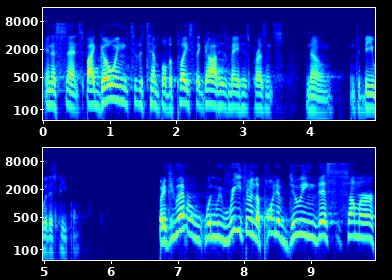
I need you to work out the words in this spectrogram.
in a sense, by going to the temple, the place that God has made his presence known and to be with his people. But if you ever, when we read through, and the point of doing this summer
